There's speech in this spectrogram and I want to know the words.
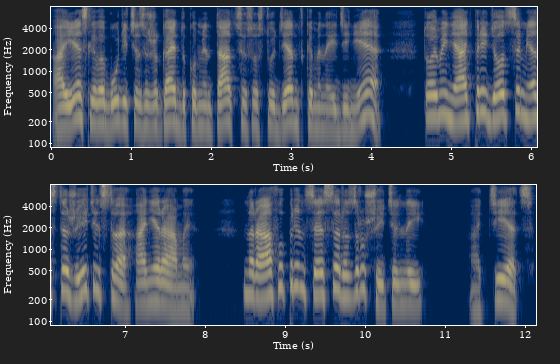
А если вы будете зажигать документацию со студентками наедине, то менять придется место жительства, а не рамы. Нрав у принцессы разрушительный. Отец.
